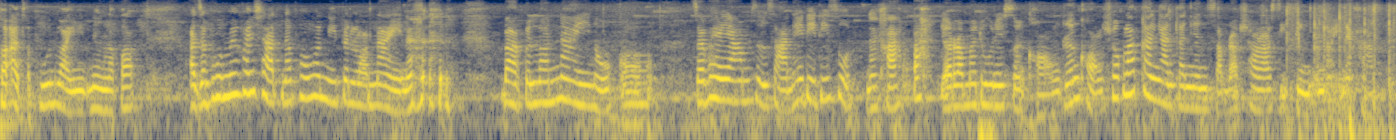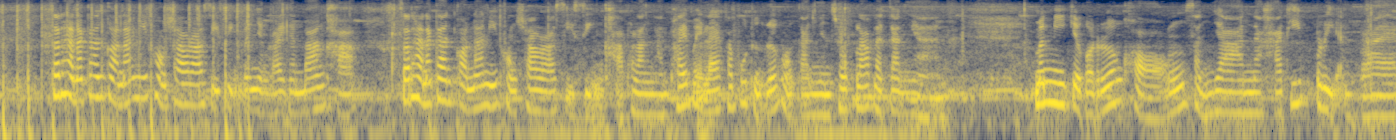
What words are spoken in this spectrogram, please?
ก็อาจจะพูดไวนิดนึงแล้วก็อาจจะพูดไม่ค่อยชัดนะ เพราะวันนี้เป็นร้อนในนะบากเป็นร้อนในเนาะก็จะพยายามสื่อสารให้ดีที่สุดนะคะปะเดี๋ยวเรามาดูในส่วนของเรื่องของโชคลาภการงานการเงินสำหรับชาวราศีสิงห์กันหน่อยนะคะ สถานการณ์ก่อนหน้านี้ของชาวราศีสิงห์เป็นอย่างไรกันบ้างคะสถานการณ์ก่อนหน้านี้ของชาวราศีสิงห์ค่ะ พลังงานไพ่ใบแรกค่ะพูดถึงเรื่องของการเงินโชคลาภและการงาน มันมีเกี่ยวกับเรื่องของสัญญาณนะคะที่เปลี่ยนแปลง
